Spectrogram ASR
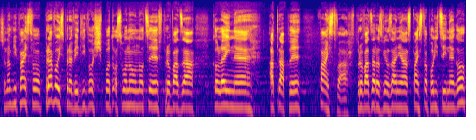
Szanowni Państwo, Prawo i Sprawiedliwość pod osłoną nocy wprowadza kolejne atrapy państwa. Wprowadza rozwiązania z państwa policyjnego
